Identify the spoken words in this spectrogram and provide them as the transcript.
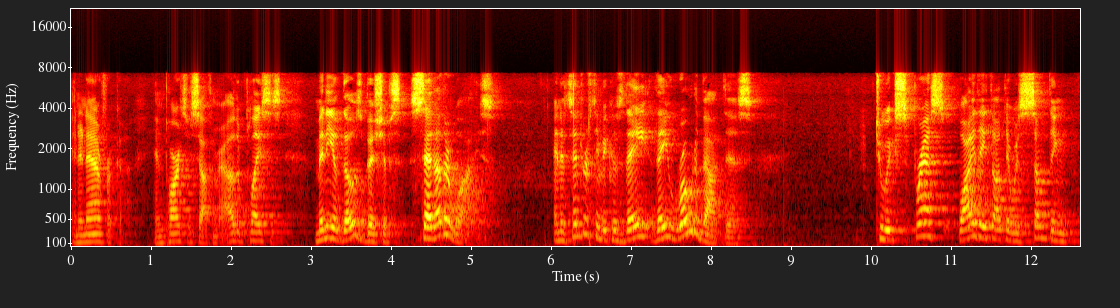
and in Africa and parts of South America, other places. Many of those bishops said otherwise. And it's interesting because they, they wrote about this to express why they thought there was something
